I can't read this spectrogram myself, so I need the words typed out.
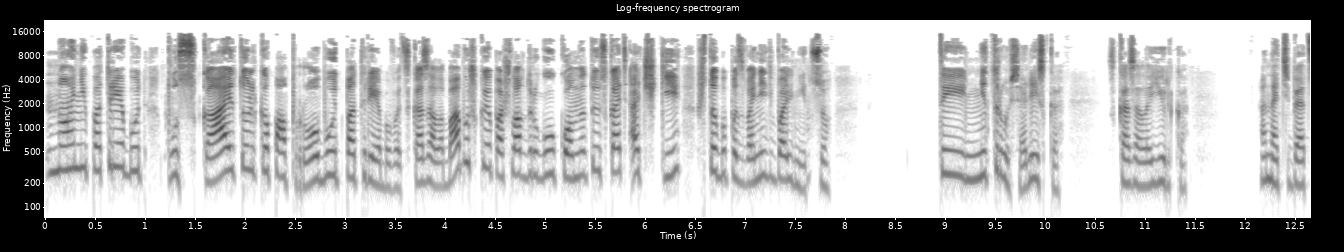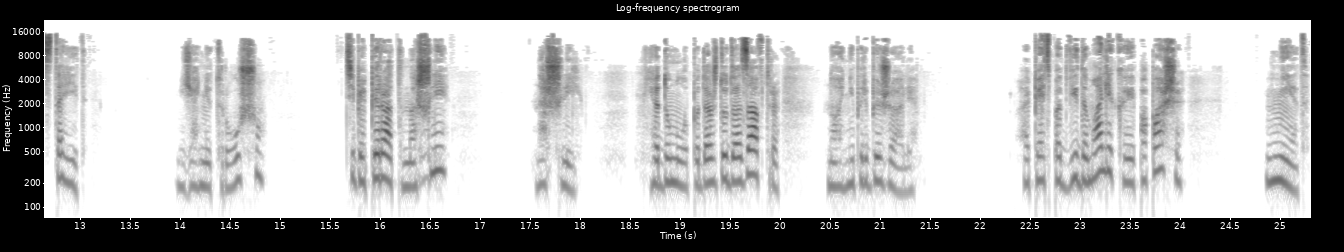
Но они потребуют, пускай только попробуют потребовать», — сказала бабушка и пошла в другую комнату искать очки, чтобы позвонить в больницу. «Ты не трусь, Алиска», — сказала Юлька. «Она тебя отстоит». «Я не трушу. Тебя пираты нашли?» «Нашли. Я думала, подожду до завтра, но они прибежали. Опять под видом Алика и папаши? Нет,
